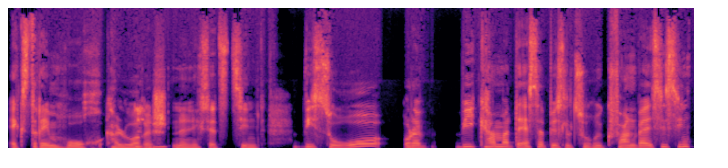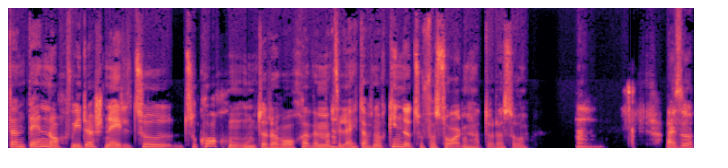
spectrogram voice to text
extrem hochkalorisch, mhm. nenne ich es jetzt, sind. Wieso oder wie kann man das ein bisschen zurückfahren? Weil sie sind dann dennoch wieder schnell zu, zu kochen unter der Woche, wenn man mhm. vielleicht auch noch Kinder zu versorgen hat oder so. Mhm. Also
